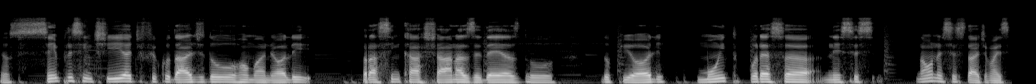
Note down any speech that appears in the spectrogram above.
eu sempre senti a dificuldade do Romagnoli para se encaixar nas ideias do, do Pioli, muito por essa necessidade, não necessidade, mas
